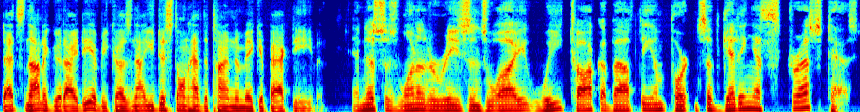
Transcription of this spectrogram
that's not a good idea because now you just don't have the time to make it back to even. and this is one of the reasons why we talk about the importance of getting a stress test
